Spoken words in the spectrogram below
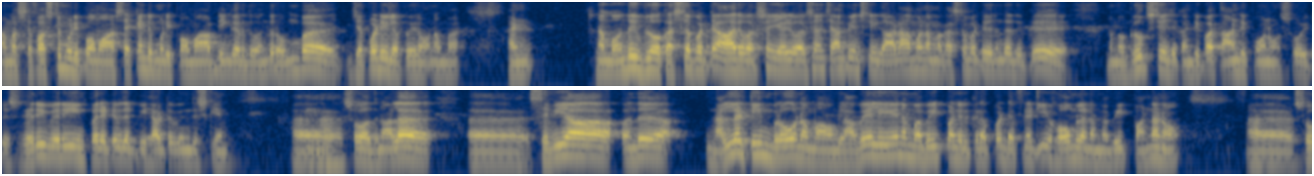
நம்ம ஃபர்ஸ்ட் முடிப்போமா செகண்ட் முடிப்போமா அப்படிங்கிறது வந்து ரொம்ப ஜெப்படியில் போயிடும் நம்ம. அண்ட் நம்ம வந்து இவ்வளோ கஷ்டப்பட்டு ஆறு வருஷம் ஏழு வருஷம் சாம்பியன்ஸ் லீக் ஆடாமல் நம்ம கஷ்டப்பட்டு இருந்ததுக்கு நம்ம குரூப் ஸ்டேஜை கண்டிப்பாக தாண்டி போகணும். So it is very very imperative that we have to win this game so அதனால செவியா வந்து நல்ல டீம் ப்ரோ நம்ம அவங்கள அவையிலேயே நம்ம பீட் பண்ணிருக்கிறப்ப டெஃபினெட்லி ஹோம்ல நம்ம பீட் பண்ணணும். So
